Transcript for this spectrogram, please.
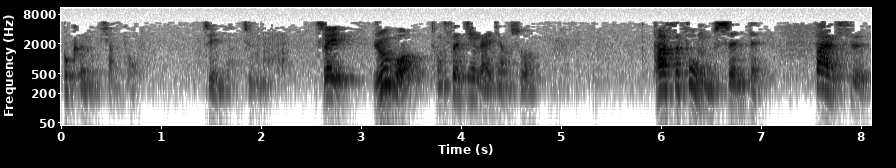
不可能相同，这你要注意。所以，如果从圣经来讲说，他是父母生的，但是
